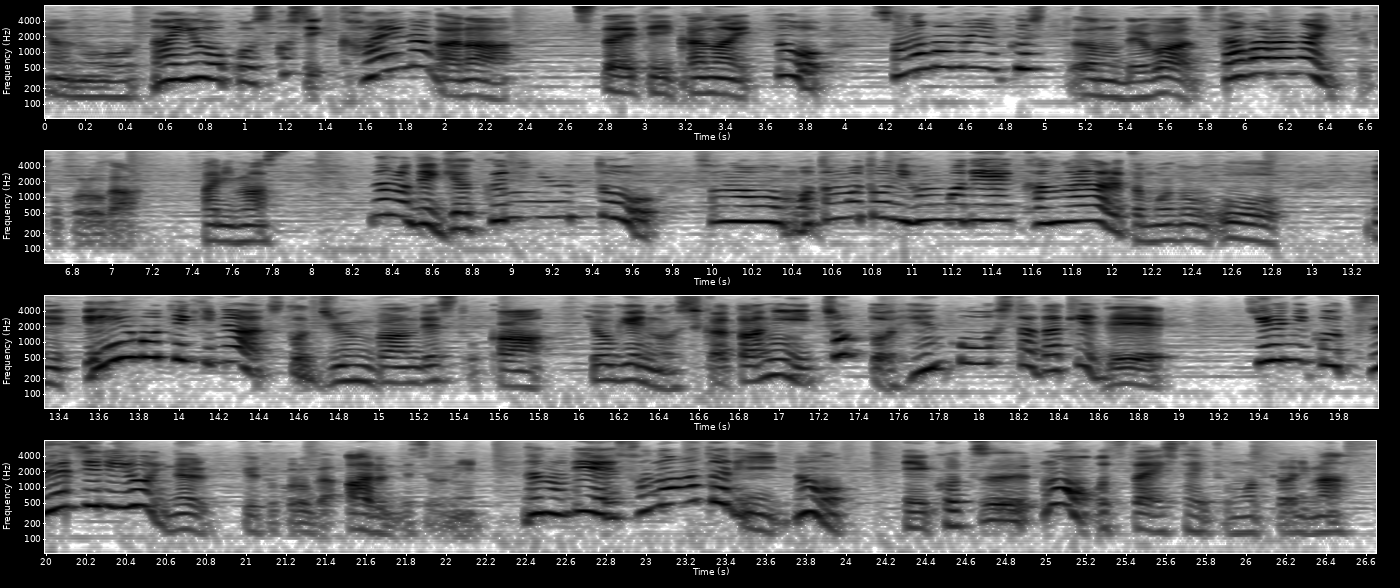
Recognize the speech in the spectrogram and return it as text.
あの内容をこう少し変えながら伝えていかないとそのまま訳したのでは伝わらないっていうところがあります。なので逆に言うとそのもともと日本語で考えられたものを英語的なちょっと順番ですとか表現の仕方にちょっと変更しただけで急にこう通じるようになるっていうところがあるんですよね。なのでそのあたりのコツもお伝えしたいと思っております。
